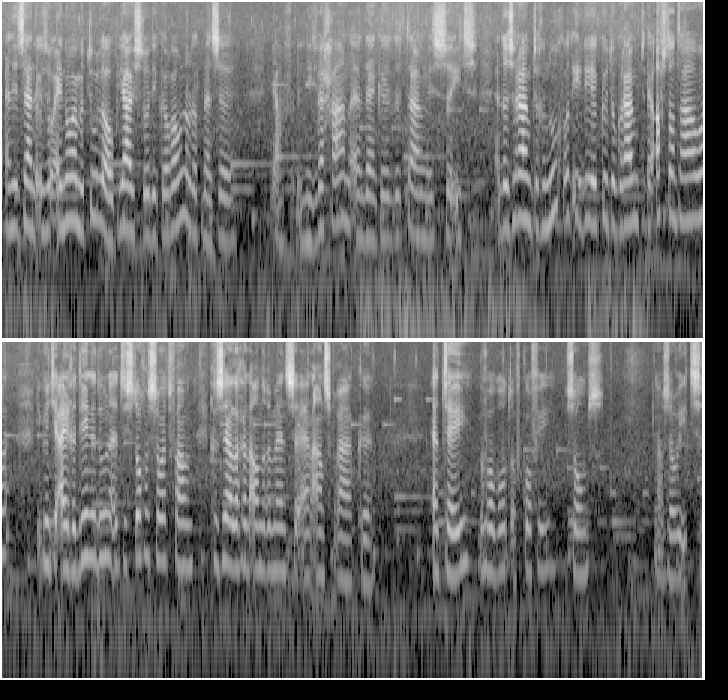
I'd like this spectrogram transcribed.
En er zijn zo'n enorme toeloop, juist door die corona, omdat mensen ja, niet weggaan en denken de tuin is uh, iets. En er is ruimte genoeg, want je kunt ook ruimte, afstand houden. Je kunt je eigen dingen doen. Het is toch een soort van gezellig aan andere mensen en aanspraak. en thee bijvoorbeeld, of koffie soms. Nou, zoiets.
